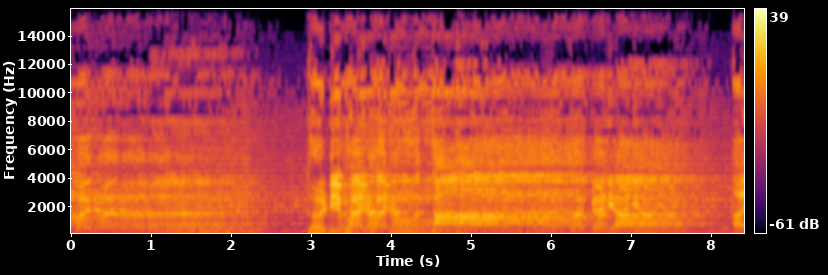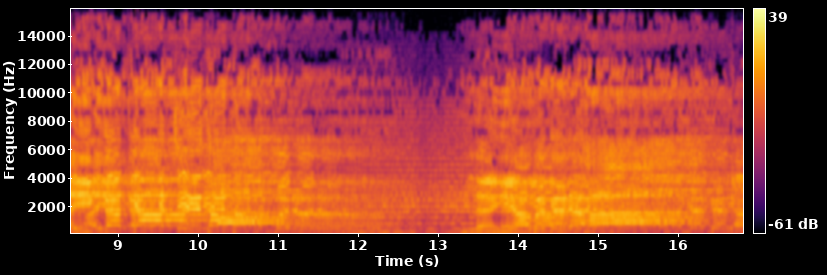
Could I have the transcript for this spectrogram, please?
પર ઘડી ભર બગડ્યા પર લઈ આવગડ હાય ગયા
